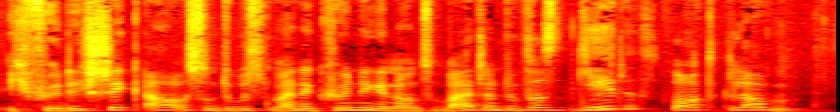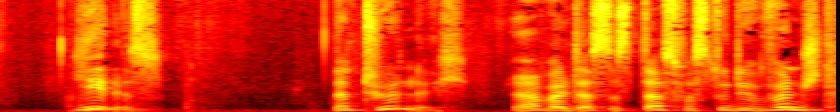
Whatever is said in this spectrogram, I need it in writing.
ich führe dich schick aus und du bist meine Königin und so weiter und du wirst jedes Wort glauben. Jedes. Natürlich. Ja, weil das ist das, was du dir wünschst.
